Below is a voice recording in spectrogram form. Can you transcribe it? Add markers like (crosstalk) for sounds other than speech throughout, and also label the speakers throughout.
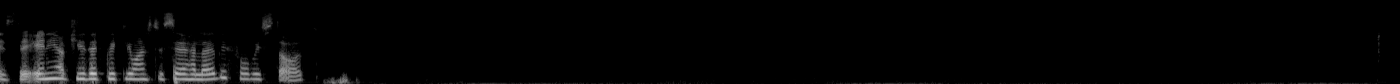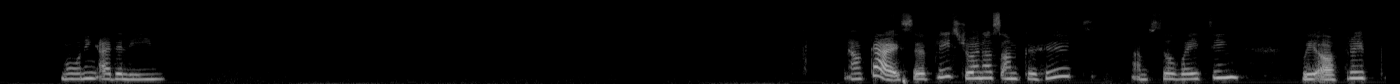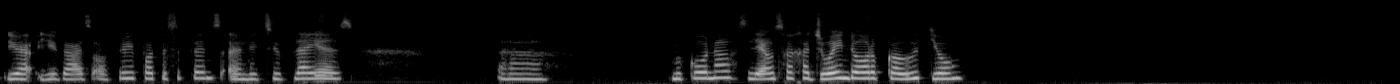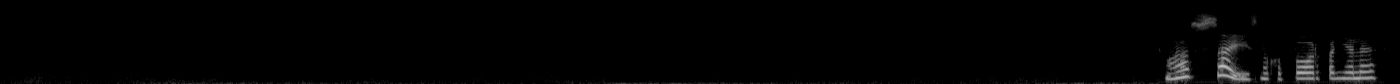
Speaker 1: Is there any of you that quickly wants to say hello before we start? Morning, Adeline. Okay, so please join us on Kahoot. I'm still waiting. We are three, you, you guys are three participants, only two players. Uh, Mukona, sal jy ons gaan join daar op Kahoot, jong? Ah, sy, is nog 'n paar van julle.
